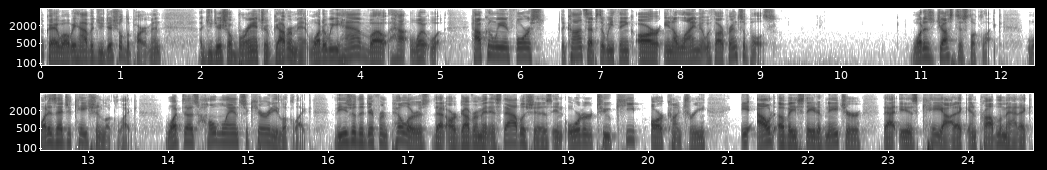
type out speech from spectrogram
okay, well, we have a judicial department, a judicial branch of government. What do we have? Well, how, what, what, how can we enforce the concepts that we think are in alignment with our principles? What does justice look like? What does education look like? What does homeland security look like? These are the different pillars that our government establishes in order to keep our country out of a state of nature that is chaotic and problematic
